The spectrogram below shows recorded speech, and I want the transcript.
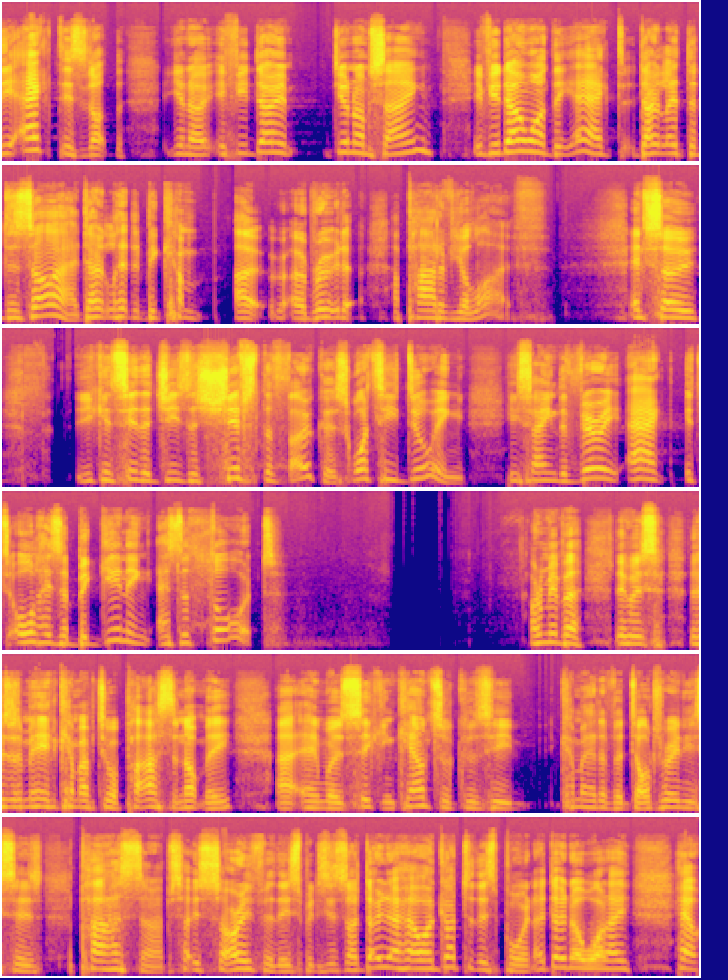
The act is not, you know, if you don't do you know what I'm saying? If you don't want the act, don't let the desire, don't let it become a, a root, a part of your life. And so you can see that Jesus shifts the focus. What's he doing? He's saying the very act, it all has a beginning as a thought. I remember there was there was a man come up to a pastor, not me, uh, and was seeking counsel because he'd come out of adultery, and he says, "Pastor, I'm so sorry for this," but he says, "I don't know how I got to this point. I don't know what I how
